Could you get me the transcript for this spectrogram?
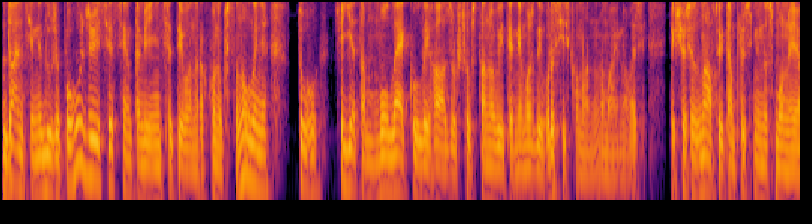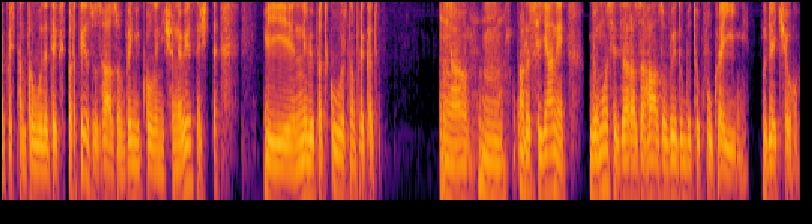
Данці не дуже погоджуються з цим. Там є ініціатива на рахунок встановлення того, чи є там молекули газу, що встановити неможливо. Російського маю маю на увазі. Якщо ще з нафтою там плюс-мінус можна якось там проводити експертизу з газом, ви ніколи нічого не визначите. І не випадково ж, наприклад, росіяни виносять зараз газовидобуток в Україні. Для чого?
